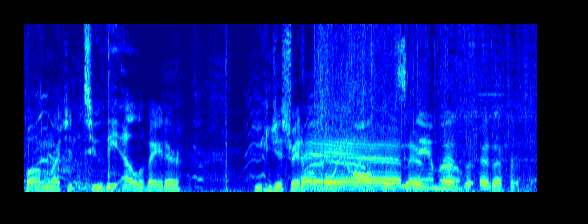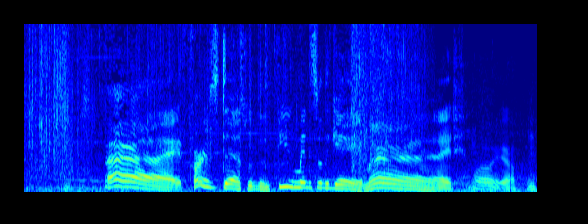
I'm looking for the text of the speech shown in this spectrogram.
bum rush it to the elevator, you can just straight up avoid all And and there's, ammo. there's, there's that first step. All right, first death within a few minutes of the game. All right. Well, yeah.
